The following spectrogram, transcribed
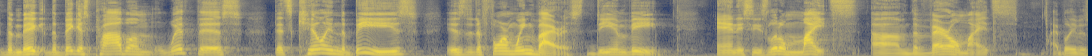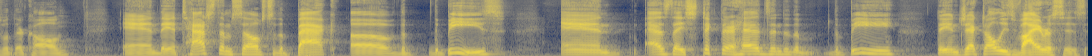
the big the biggest problem with this that's killing the bees is the deformed wing virus, DMV. And it's these little mites, um, the varroa mites, I believe is what they're called. And they attach themselves to the back of the, the bees. And as they stick their heads into the, the bee, they inject all these viruses.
